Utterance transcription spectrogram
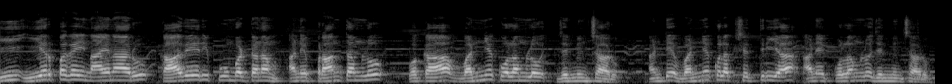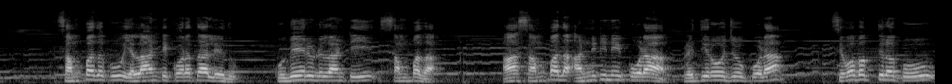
ఈ ఇయర్పగై నాయనారు కావేరి పూంబట్టణం అనే ప్రాంతంలో ఒక వన్య కులంలో జన్మించారు. అంటే వన్యకుల క్షత్రియ అనే కులంలో జన్మించారు. సంపదకు ఎలాంటి కొరత లేదు. కుబేరుడు లాంటి సంపద. ఆ సంపద అన్నిటినీ కూడా ప్రతిరోజు కూడా శివభక్తులకు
